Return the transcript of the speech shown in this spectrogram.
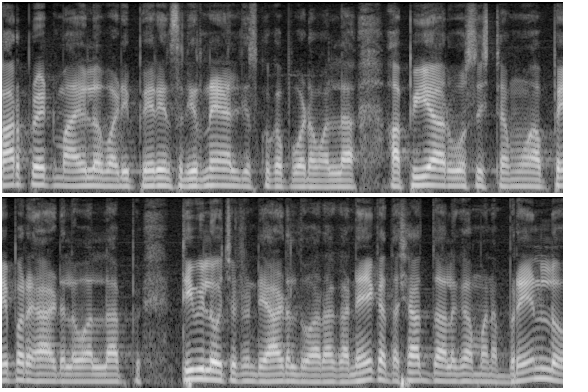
కార్పొరేట్ మాయలో పడి పేరెంట్స్ నిర్ణయాలు తీసుకోకపోవడం వల్ల ఆ పిఆర్ఓ సిస్టమ్ ఆ పేపర్ యాడ్ల వల్ల టీవీలో వచ్చేటువంటి యాడ్ల ద్వారా అనేక దశాబ్దాలుగా మన బ్రెయిన్లో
